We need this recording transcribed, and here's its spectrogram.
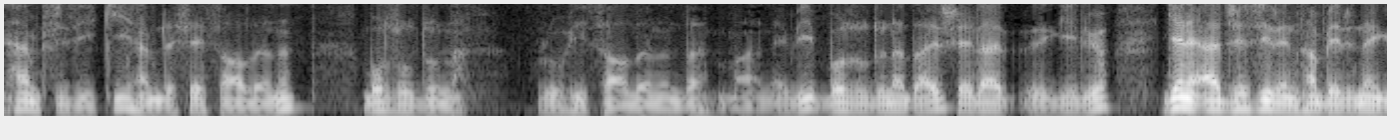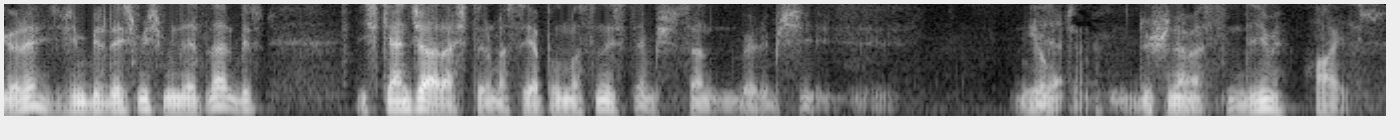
hem fiziki hem de şey sağlığının bozulduğuna ruhi sağlığının da manevi bozulduğuna dair şeyler e, geliyor. Gene El Cezire'nin haberine göre şimdi Birleşmiş Milletler bir işkence araştırması yapılmasını istemiş. Sen böyle bir şey Yok canım. düşünemezsin değil mi? Hayır.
